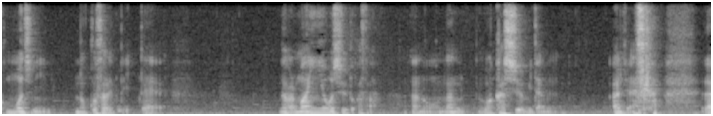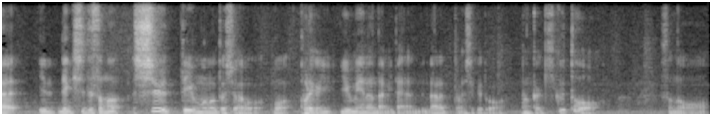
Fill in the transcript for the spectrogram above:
こう文字に残されていてだから「万葉集」とかさあのなん和歌集みたいなのあるじゃないですか。歴史でその州っていうものとしてはもうこれが有名なんだみたいなんで習ってましたけどなんか聞くとその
